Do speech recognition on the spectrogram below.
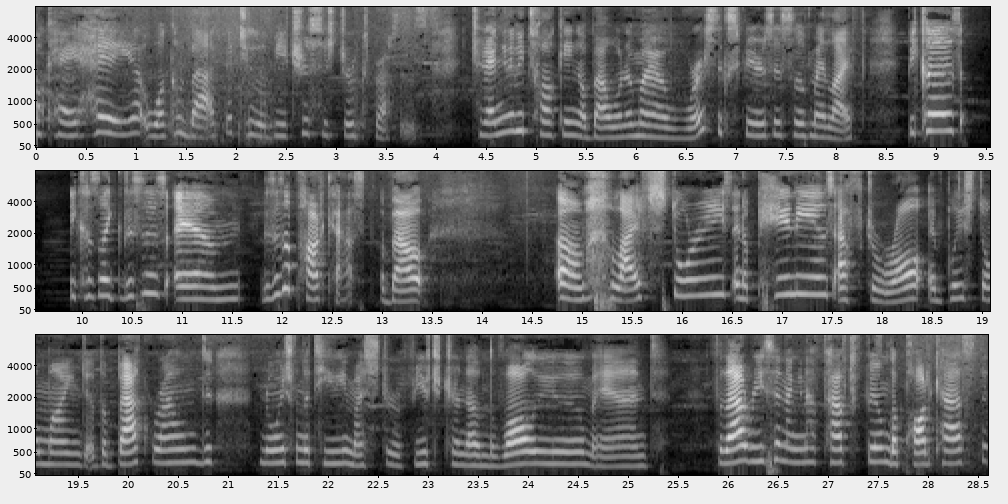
Okay, hey, welcome back to the Beatrice Sister Expresses. Today I'm going to be talking about one of my worst experiences of my life because because like this is um this is a podcast about um life stories and opinions after all and please don't mind the background noise from the TV. My sister refused to turn down the volume and for that reason, I'm gonna have to film the podcast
